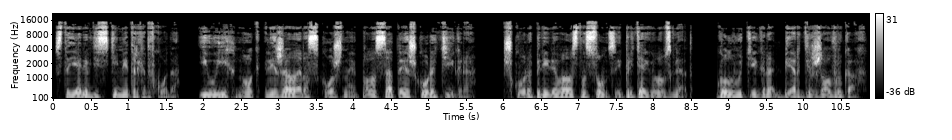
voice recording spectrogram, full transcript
стояли в десяти метрах от входа, и у их ног лежала роскошная полосатая шкура тигра. Шкура переливалась на солнце и притягивала взгляд. Голову тигра Бер держал в руках.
